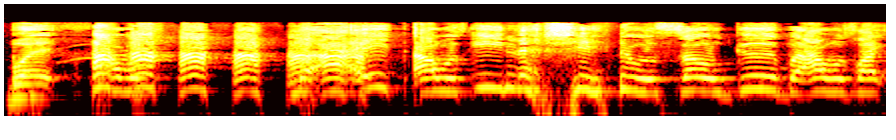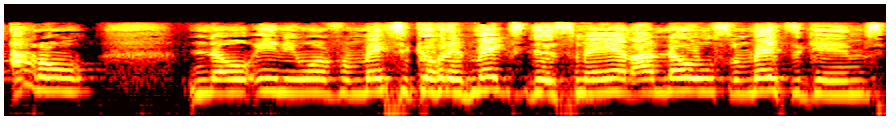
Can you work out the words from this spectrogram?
But I was, but I ate, I was eating that shit. It was so good, but I was like, I don't know anyone from Mexico that makes this, man. I know some Mexicans,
